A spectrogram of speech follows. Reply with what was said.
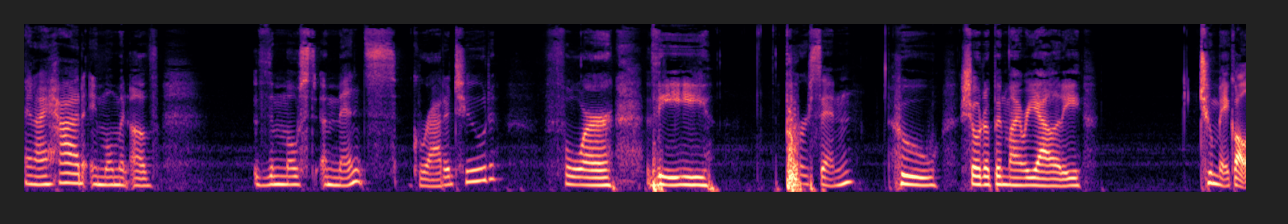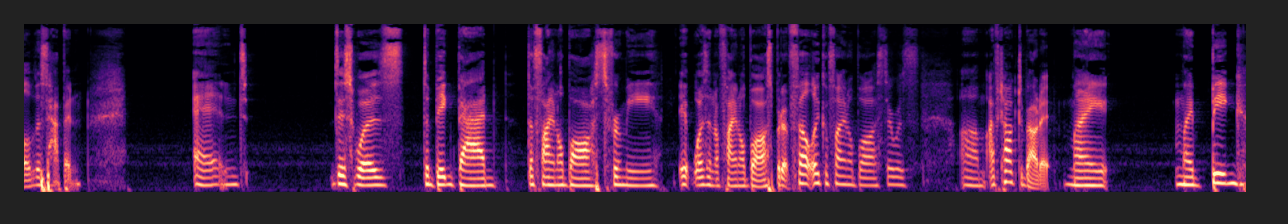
And I had a moment of the most immense gratitude for the person who showed up in my reality to make all of this happen. And this was the big bad, the final boss for me. It wasn't a final boss, but it felt like a final boss. There was um, I've talked about it. My my big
